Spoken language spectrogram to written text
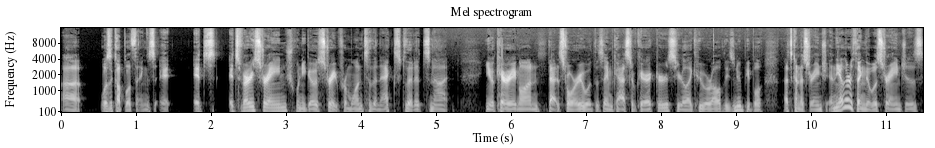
uh, was a couple of things. It, it's it's very strange when you go straight from one to the next that it's not you know carrying on that story with the same cast of characters. You're like, who are all these new people? That's kind of strange. And the other thing that was strange is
